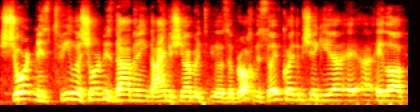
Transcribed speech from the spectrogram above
shorten his tefillah, shorten his davening, the Ainu Shemer tefillah zabrach, v'soif koidim shegia elav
